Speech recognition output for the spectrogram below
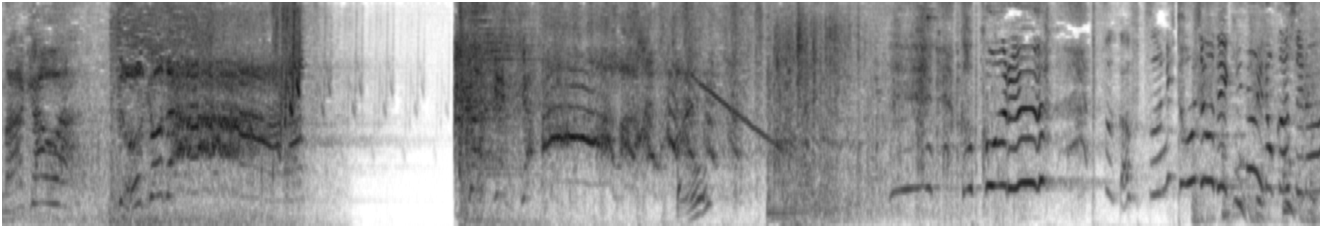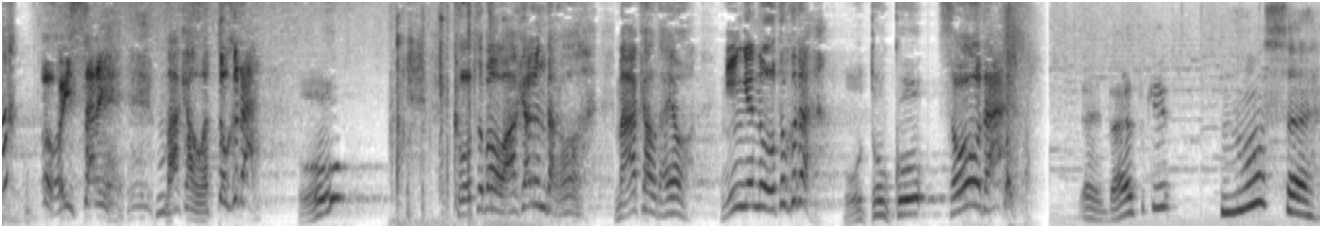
マカオはどこだえかっこ悪つか普通に登場できないのかしらおいサレマカオはどこだお言葉わかるんだろうマカオだよ人間の男だ男そうだえ大好き Nossa!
